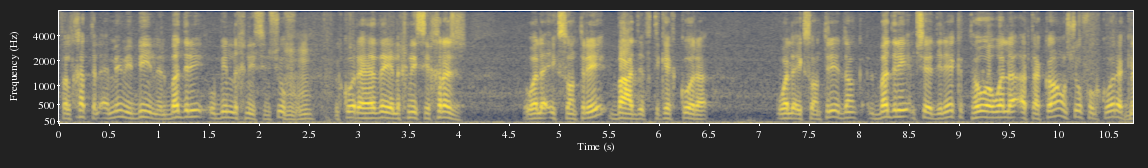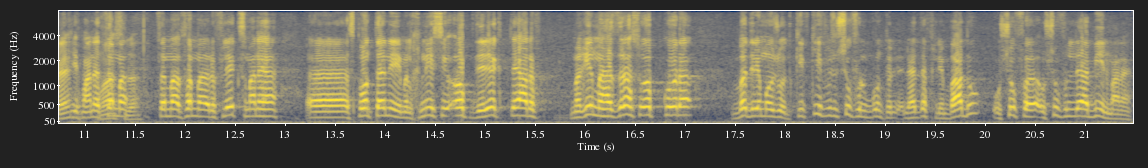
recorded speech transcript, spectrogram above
في الخط الأمامي بين البدري وبين الخنيسي. نشوفوا. الكرة هذه الخنيسي خرج ولا excentré بعد افتكاك كرة ولا excentré donc البدري مشى direct هو ولا attaquant. وشوفوا الكرة كيف كيف معناها. ثم. ثم ثم réflexe معناها آه spontané من الخنيسي hop direct تعرف من غير ما هز راسه hop كرة. بدري موجود. كيف كيف نشوفوا البونت الهدف اللي من بعده؟ وشوف وشوف اللاعبين معناها.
